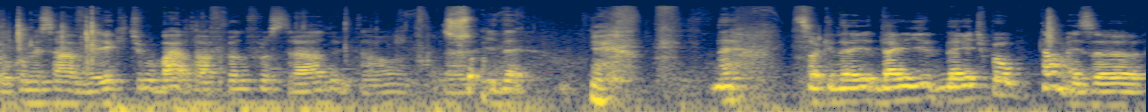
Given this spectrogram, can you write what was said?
eu começar a ver que, tipo, bah, eu tava ficando frustrado e tal. Né? So... E daí, né? Só que daí, daí, daí, tipo, eu, tá, mas, uh,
